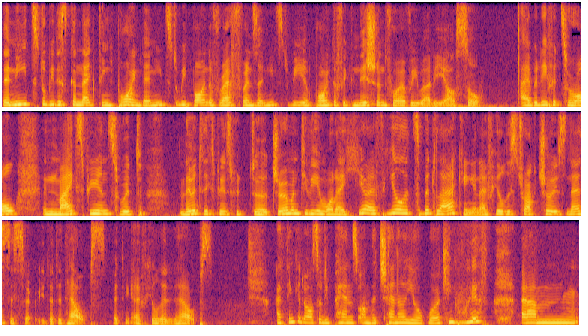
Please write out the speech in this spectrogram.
there needs to be this connecting point. There needs to be point of reference. There needs to be a point of ignition for everybody else. So I believe it's a role. In my experience with limited experience with uh, German TV and what I hear, I feel it's a bit lacking, and I feel the structure is necessary. That it helps. I think I feel that it helps. I think it also depends on the channel you're working with. Um,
